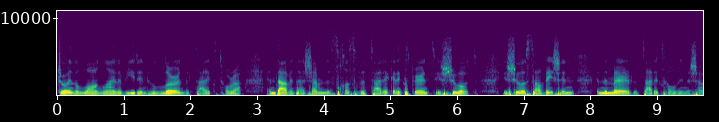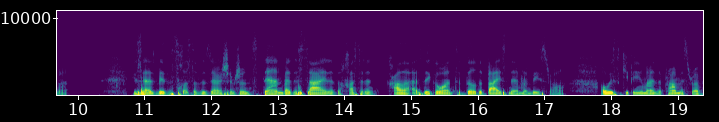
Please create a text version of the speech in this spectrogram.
Join the long line of Eden who learned the tzaddik's Torah and dive into Hashem in the schus of the tzaddik and experience Yeshuot, Yeshua's salvation in the merit of the tzaddik's holy neshama. He says, May the schus of the Zera Shimshon stand by the side of the chassan and kala as they go on to build a bais ne'eman Israel always keeping in mind the promise Rav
